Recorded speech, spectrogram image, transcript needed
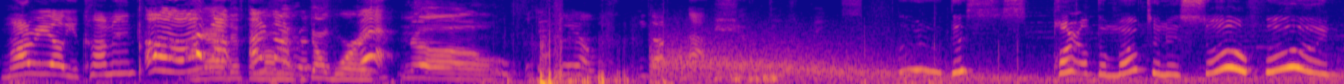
Mario, you coming? Oh, I yeah, got, just a I moment. res- Don't worry. respect. No. Look at Tails. He got that shifty. Ooh, this part of the mountain is so fun.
